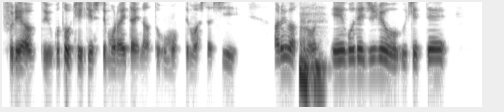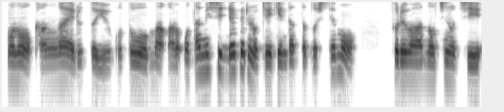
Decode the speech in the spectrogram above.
触れ合うということを経験してもらいたいなと思ってましたし、あるいはその英語で授業を受けて、ものを考えるということを、まあ、あの、お試しレベルの経験だったとしても、それは後々日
